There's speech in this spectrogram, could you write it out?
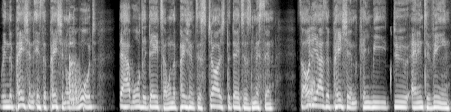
when the patient is the patient on the ward, they have all the data. When the patient is discharged, the data is missing. So only Yeah. as a patient can we do and intervene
